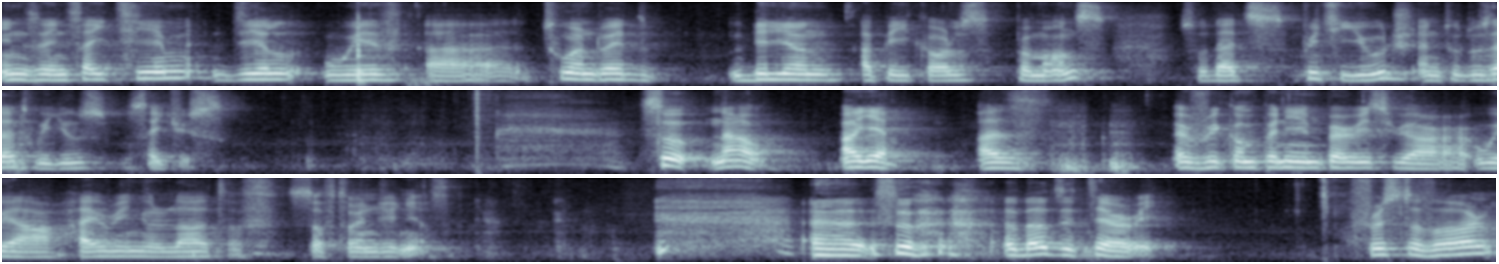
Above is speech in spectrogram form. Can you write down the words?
in the Insight team, deal with uh, 200 billion API calls per month. So that's pretty huge. And to do that, we use Citus. So now, oh yeah, as every company in Paris, we are, we are hiring a lot of software engineers. Uh, so about the theory. First of all,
